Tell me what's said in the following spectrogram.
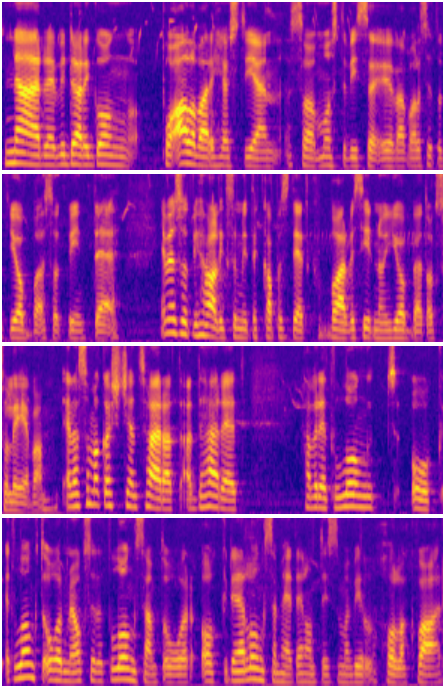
När vi drar igång på allvar i höst igen så måste vi se över våra sätt att jobba så att vi inte men så att vi har liksom lite kapacitet kvar vid sidan om jobbet att också leva. Eller har man kanske känt så här att, att det här är ett har varit ett långt, och, ett långt år men också ett långsamt år och den här långsamheten är någonting som man vill hålla kvar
